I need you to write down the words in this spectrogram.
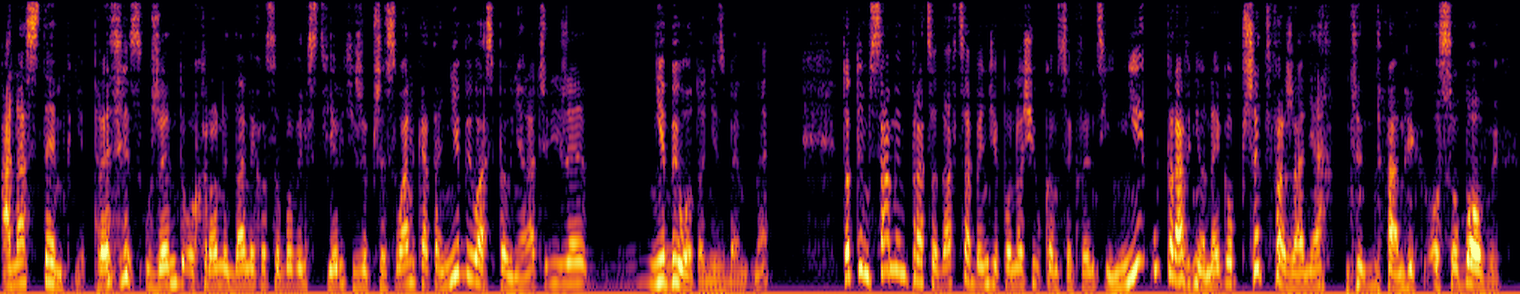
a następnie prezes Urzędu Ochrony Danych Osobowych stwierdzi, że przesłanka ta nie była spełniona, czyli że nie było to niezbędne, to tym samym pracodawca będzie ponosił konsekwencje nieuprawnionego przetwarzania danych osobowych.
